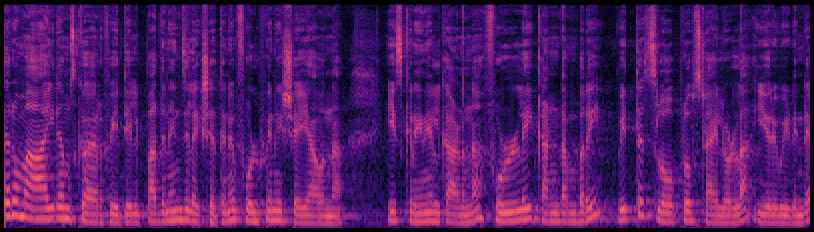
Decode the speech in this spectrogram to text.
വെറും ആയിരം സ്ക്വയർ ഫീറ്റിൽ പതിനഞ്ച് ലക്ഷത്തിന് ഫുൾ ഫിനിഷ് ചെയ്യാവുന്ന ഈ സ്ക്രീനിൽ കാണുന്ന fully contemporary with slope roof സ്റ്റൈലുള്ള ഈ ഒരു വീടിന്റെ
